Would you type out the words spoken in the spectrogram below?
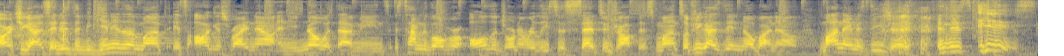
All right, you guys, it is the beginning of the month. It's August right now, and you know what that means. It's time to go over all the Jordan releases set to drop this month. So if you guys didn't know by now, my name is DJ, and this is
